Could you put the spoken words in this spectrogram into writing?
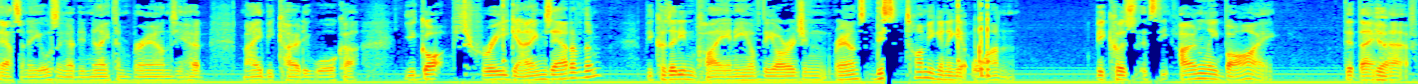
Souths and Eels, you had Nathan Browns, you had maybe Cody Walker, you got three games out of them because they didn't play any of the Origin rounds. This time you're going to get one because it's the only buy that they yeah. have.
